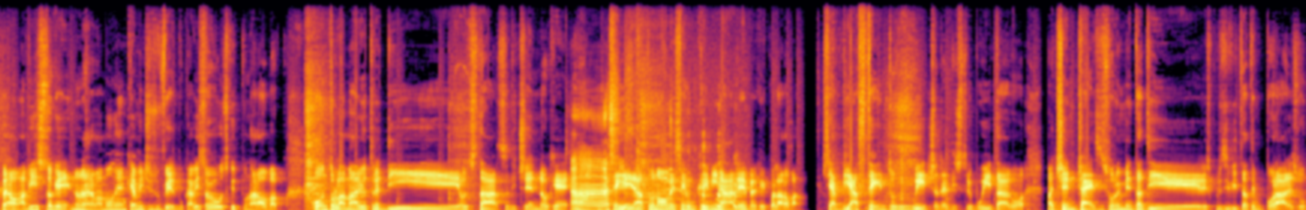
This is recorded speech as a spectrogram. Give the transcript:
però ha visto che non eravamo neanche amici su Facebook, ha visto che avevo scritto una roba contro la Mario 3D All Stars dicendo che Ah, se sì, gli hai sì. dato 9 sei un criminale perché quella roba si avvia a stento su Switch ed è distribuita co- facen- cioè si sono inventati l'esclusività temporale su-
